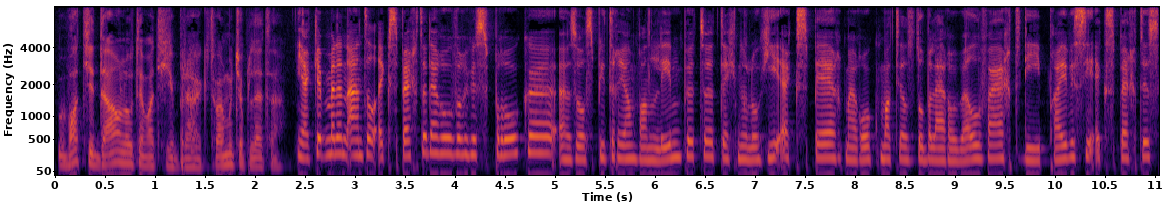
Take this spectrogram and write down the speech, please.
wat je downloadt en wat je gebruikt? Waar moet je op letten? Ja, ik heb met een aantal experten daarover gesproken, eh, zoals Pieter-Jan van Leemputten, technologie-expert, maar ook Matthias Dobbelare-Welvaart, die privacy-expert is.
